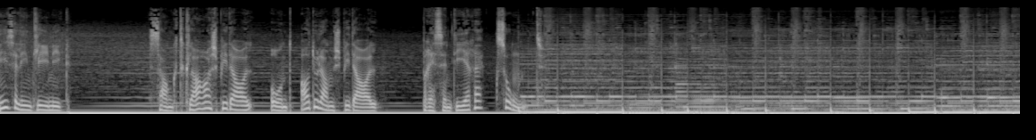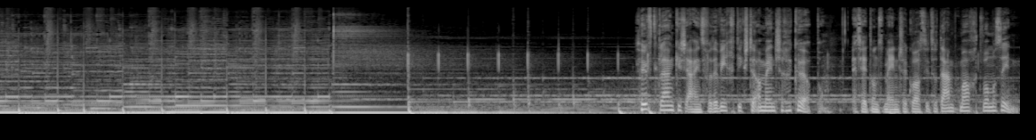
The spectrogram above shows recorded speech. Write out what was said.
Iselin Klinik, St. Clara Spital und Adulam Spital präsentieren gesund. Das Hüftgelenk ist eines der wichtigsten am menschlichen Körper. Es hat uns Menschen quasi zu dem gemacht, wo wir sind.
